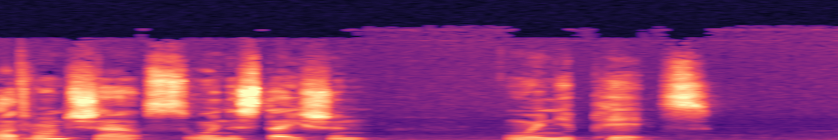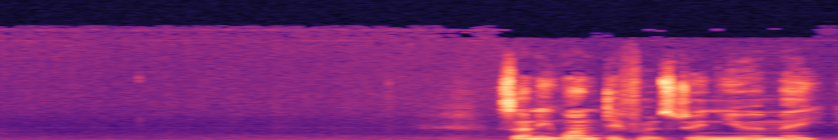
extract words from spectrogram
either on shouts or in the station or in your pits. There's only one difference between you and me.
